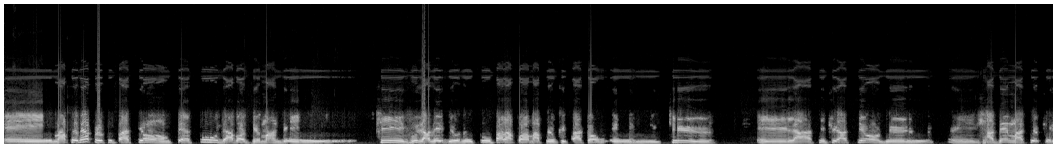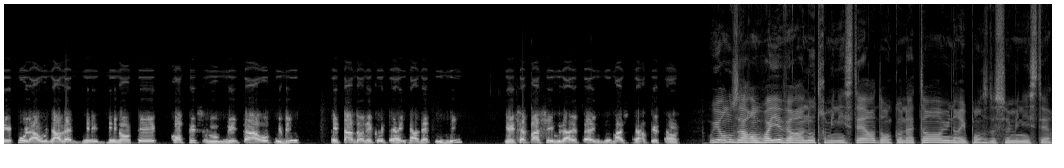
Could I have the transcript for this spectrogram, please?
Et ma première préoccupation, c'est pour d'abord demander si vous avez de retour par rapport à ma préoccupation euh, sur et la situation de euh, Jardin Mathieu Kérékou, là où j'avais dé- dénoncé qu'on puisse ouvrir ça au public, étant donné que c'est un jardin public. Je ne sais pas si vous avez fait une démarche dans ce sens. Oui, on nous a renvoyé vers un autre ministère, donc on attend une réponse de ce ministère.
